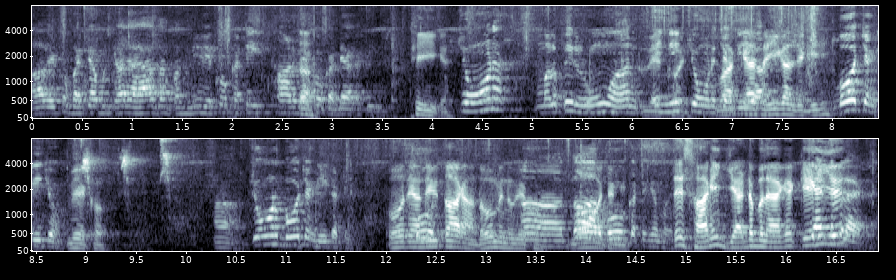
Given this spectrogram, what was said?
ਆ ਵੇਖੋ ਬੱਚਾ ਬੁੱਚਾ ਲਾਇਆ ਤਾਂ ਪੰਜਵੀਂ ਵੇਖੋ ਕੱਟੀ ਖਾਣ ਵੇਖੋ ਕੱਢਿਆ ਕੱਟੀ। ਠੀਕ ਹੈ। ਚੋਣ ਮਤਲਬ ਵੀ ਰੂਹ ਆ ਇੰਨੀ ਚੋਣ ਚੰਗੀ ਵਾਕਿਆ ਆ। ਸਹੀ ਗੱਲ ਜੱਗੀ ਜੀ। ਬਹੁਤ ਚੰਗੀ ਚੋਣ। ਵੇਖੋ। ਹਾਂ ਚੋਣ ਬਹੁਤ ਚੰਗੀ ਕੱਟੀ। ਉਹ ਤੇ ਆਂਦੀ ਧਾਰਾਂ ਦੋ ਮੈਨੂੰ ਵੇਖੋ। ਹਾਂ, ਧਾਰ ਬਹੁਤ ਬਹੁਤ ਚੰਗੀ। ਕੱਟੀਆਂ ਮੈਂ। ਤੇ ਸਾਰੀ ਜੈਡ ਬਲੈਕ ਹੈ ਕਿਹੜੀ Jet ਹੈ?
